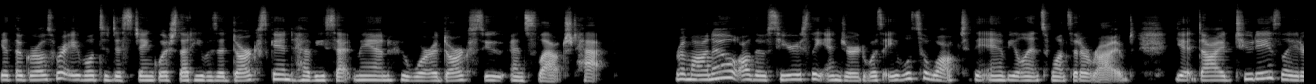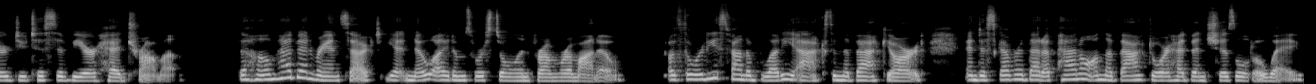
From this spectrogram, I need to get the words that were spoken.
yet the girls were able to distinguish that he was a dark skinned, heavy set man who wore a dark suit and slouched hat. Romano, although seriously injured, was able to walk to the ambulance once it arrived, yet died two days later due to severe head trauma. The home had been ransacked, yet no items were stolen from Romano. Authorities found a bloody axe in the backyard and discovered that a panel on the back door had been chiseled away.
